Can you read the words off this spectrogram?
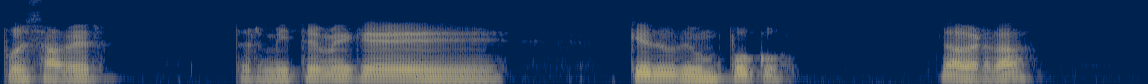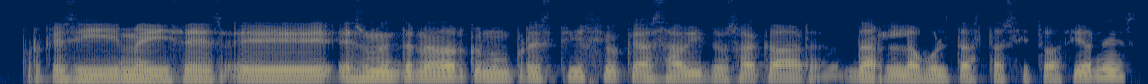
pues a ver, permíteme que, que dude un poco, la verdad. Porque si me dices, eh, es un entrenador con un prestigio que ha sabido sacar, darle la vuelta a estas situaciones,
